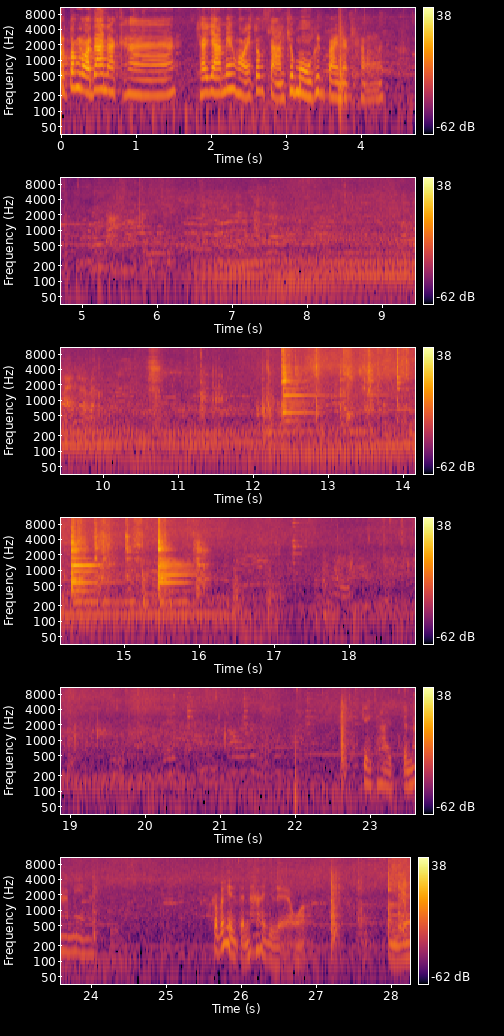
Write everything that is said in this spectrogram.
คนต้องรอได้นะคะชายาไม่หอยต้องสามชั่วโมงขึ้นไปนะคะ เก่งถ่ายแต่หน้าแม่นะ ก็ไม่เห็นแต่หน้าอยู่แล้วอะแม่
